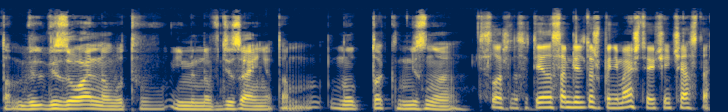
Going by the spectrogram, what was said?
там визуально вот именно в дизайне там ну так не знаю. Сложно я на самом деле тоже понимаю что я очень часто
